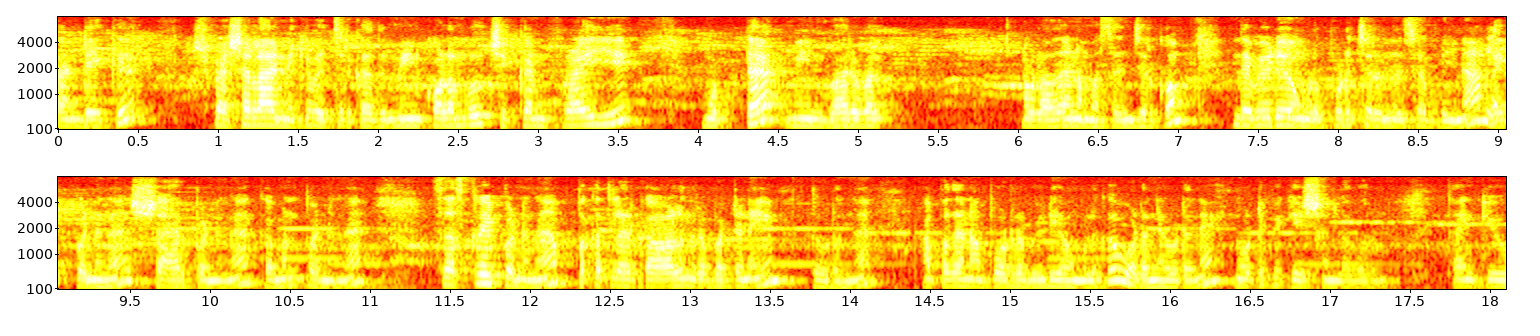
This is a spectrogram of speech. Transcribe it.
சண்டேக்கு ஸ்பெஷலாக இன்றைக்கி வச்சுருக்கிறது மீன் குழம்பு சிக்கன் ஃப்ரை முட்டை மீன் வறுவல். அவ்வளோதான் நம்ம செஞ்சுருக்கோம். இந்த வீடியோ உங்களுக்கு பிடிச்சிருந்துச்சு அப்படின்னா லைக் பண்ணுங்கள் ஷேர் பண்ணுங்கள் கமெண்ட் பண்ணுங்கள் சப்ஸ்கிரைப் பண்ணுங்கள் பக்கத்தில் இருக்க ஆளுங்கிற பட்டனையும் தொடுங்க. அப்போ தான் நான் போடுற வீடியோ உங்களுக்கு உடனே உடனே நோட்டிஃபிகேஷனில் வரும். தேங்க்யூ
